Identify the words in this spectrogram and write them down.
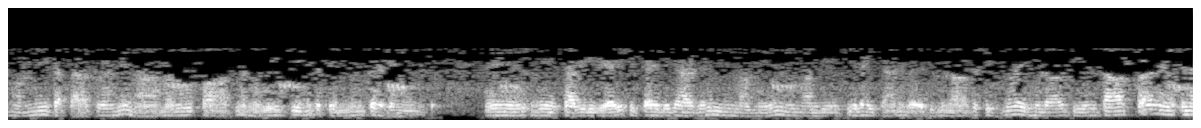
මම මේ කතා කරන්නේ නාම රූප ආත්ම නොවේ කියන එක තේරුම් කර ගැනීමට. මේ මේ ශරීරයයි සිතයි දෙක අරගෙන මම මේ මගේ කියලා හිතන්නේ වැඩි මුලාවට සිටිනවා ඒ මුලාව තියෙන තාක්කල් නැවතන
